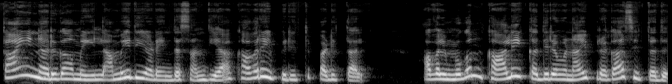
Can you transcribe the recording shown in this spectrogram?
தாயின் அருகாமையில் அமைதியடைந்த சந்தியா கவரை பிரித்து படித்தாள். அவள் முகம் காலை கதிரவனாய் பிரகாசித்தது.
